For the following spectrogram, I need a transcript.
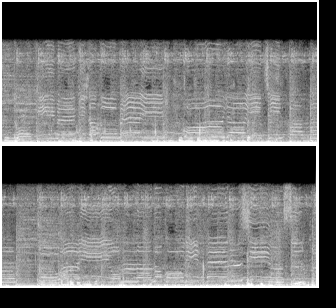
2022年初日の出今日もよく晴れてるので see you.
